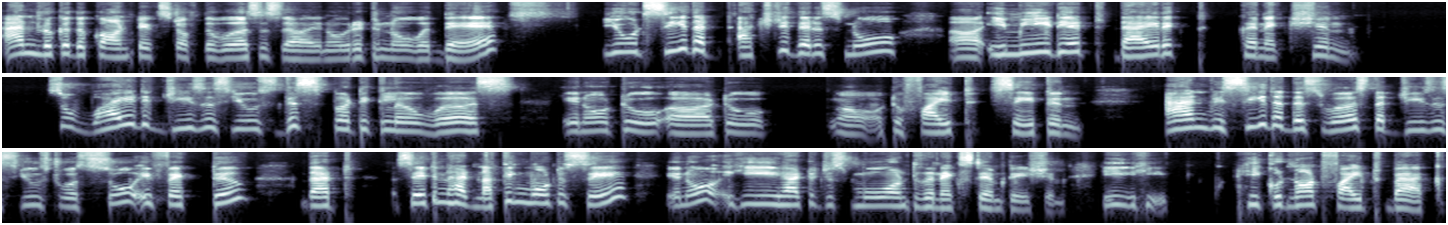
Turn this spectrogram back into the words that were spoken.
and look at the context of the verses uh, you know written over there you would see that actually there is no uh, immediate direct connection. So why did jesus use this particular verse you know to uh, to uh, to fight satan and we see that this verse that jesus used was so effective that satan had nothing more to say. You know he had to just move on to the next temptation. He he he could not fight back.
